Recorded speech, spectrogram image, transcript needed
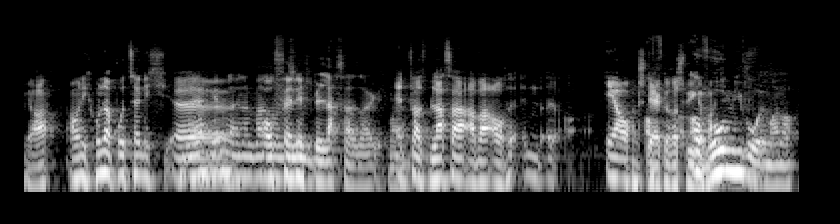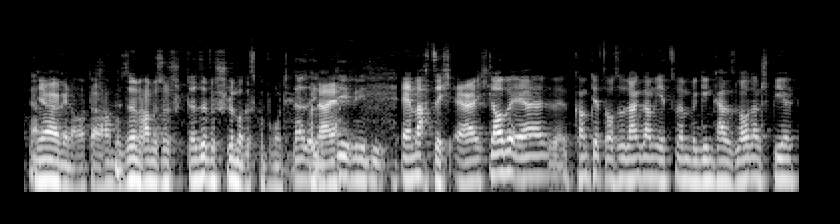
ja, auch nicht hundertprozentig äh, Ja, so auffällig. bisschen blasser, sage ich mal. etwas blasser, aber auch äh, eher auch ein stärkeres Spiel Auf gemacht. hohem Niveau immer noch. Ja, genau. Da haben wir, sind- haben wir, schon, da sind wir Schlimmeres gewohnt. Das Von daher, definitiv. er macht sich. Er, ich glaube, er kommt jetzt auch so langsam, jetzt wenn wir gegen Kaiserslautern spielen,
